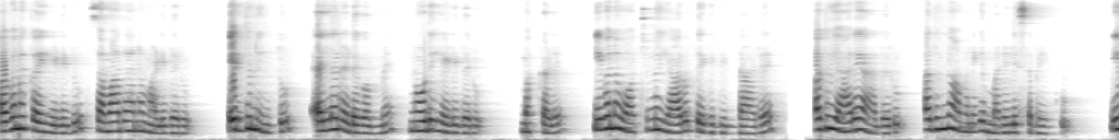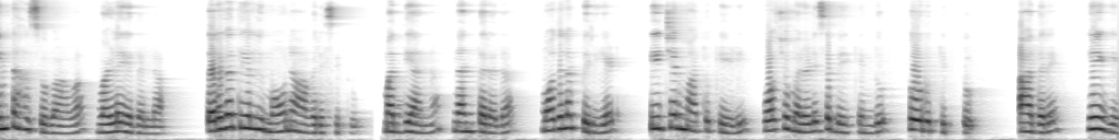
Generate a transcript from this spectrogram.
ಅವನ ಕೈ ಹಿಡಿದು ಸಮಾಧಾನ ಮಾಡಿದರು. ಎದ್ದು ನಿಂತು ಎಲ್ಲರೆಡೆಗೊಮ್ಮೆ ನೋಡಿ ಹೇಳಿದರು. ಮಕ್ಕಳೇ, ಇವನ ವಾಚನ್ನು ಯಾರು ತೆಗೆದಿದ್ದಾರೆ? ಅದು ಯಾರೇ ಆದರೂ ಅದನ್ನು ಅವನಿಗೆ ಮರಳಿಸಬೇಕು. ಇಂತಹ ಸ್ವಭಾವ ಒಳ್ಳೆಯದಲ್ಲ. ತರಗತಿಯಲ್ಲಿ ಮೌನ ಆವರಿಸಿತು. ಮಧ್ಯಾಹ್ನ ನಂತರದ ಮೊದಲ ಪಿರಿಯಡ್ ಟೀಚರ್ ಮಾತು ಕೇಳಿ ವಾಚು ಮರಳಿಸಬೇಕೆಂದು ತೋರುತ್ತಿತ್ತು. ಆದರೆ ಹೇಗೆ?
